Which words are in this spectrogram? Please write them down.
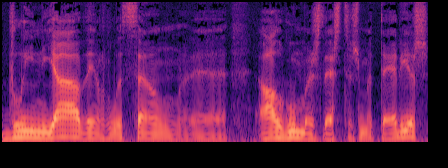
delineada em relação eh, a algumas destas matérias.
